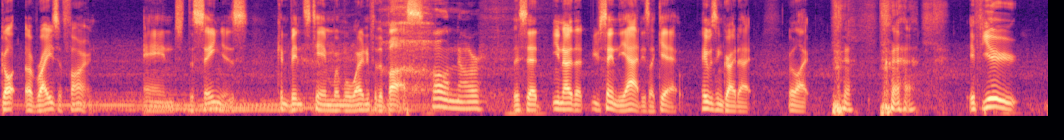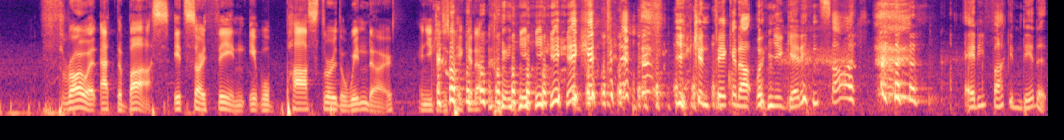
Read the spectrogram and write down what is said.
got a Razr phone, and the seniors convinced him when we we're waiting for the bus. Oh, no. They said, "You know that you've seen the ad." He's like, "Yeah." He was in grade eight. We're like, "If you throw it at the bus, it's so thin it will pass through the window. And you can just pick it up. you, can, you can pick it up when you get inside. And he fucking did it.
